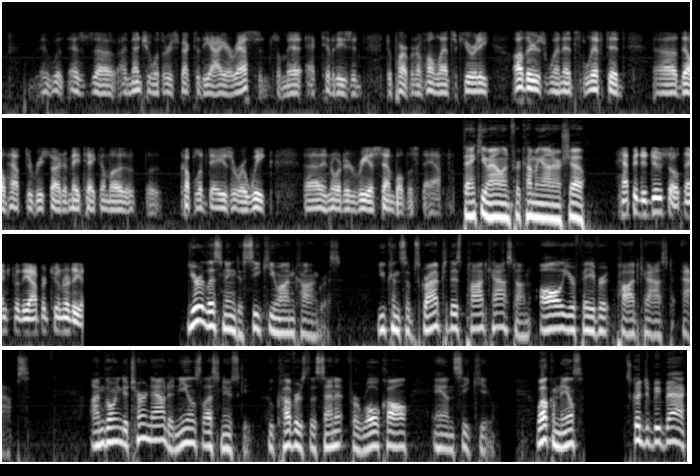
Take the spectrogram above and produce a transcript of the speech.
as uh, I mentioned, with respect to the IRS and some activities in Department of Homeland Security. Others, when it's lifted, uh, they'll have to restart. It may take them a, a couple of days or a week uh, in order to reassemble the staff. Thank you, Alan, for coming on our show. Happy to do so. Thanks for the opportunity. You're listening to CQ on Congress. You can subscribe to this podcast on all your favorite podcast apps. I'm going to turn now to Niels Lesniewski, who covers the Senate for Roll Call and CQ. Welcome, Niels. It's good to be back.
